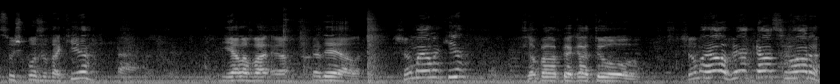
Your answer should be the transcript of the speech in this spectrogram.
sua esposa tá aqui? E ela vai. Cadê ela? Chama ela aqui. Só para pegar teu. Chama ela, vem cá, senhora.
